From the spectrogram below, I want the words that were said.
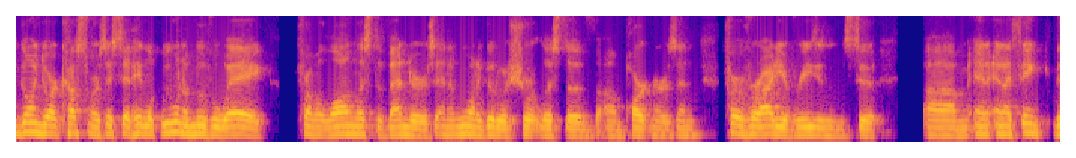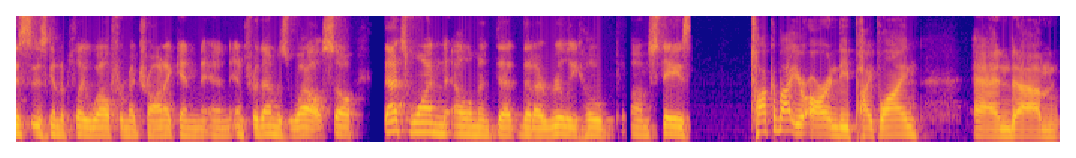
going to our customers, they said, "Hey, look, we want to move away from a long list of vendors, and we want to go to a short list of um, partners, and for a variety of reasons." To um, and and I think this is going to play well for Medtronic and and and for them as well. So that's one element that that I really hope um, stays. Talk about your R and D pipeline, and um,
